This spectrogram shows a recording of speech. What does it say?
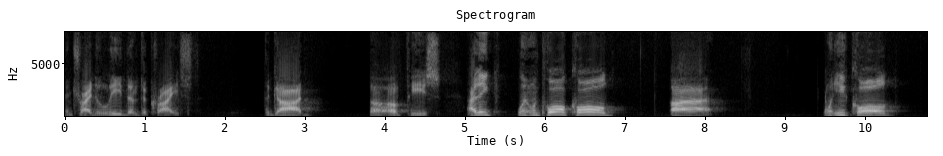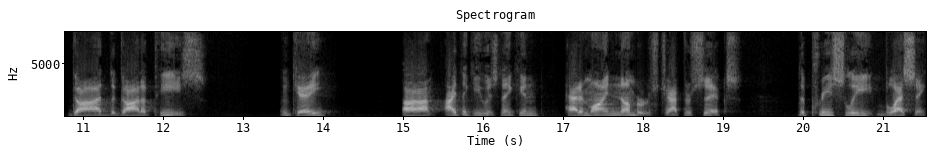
and try to lead them to Christ, the God uh, of peace. I think when, when Paul called, uh, when he called God the God of peace, okay, uh, I think he was thinking, had in mind Numbers chapter 6, the priestly blessing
